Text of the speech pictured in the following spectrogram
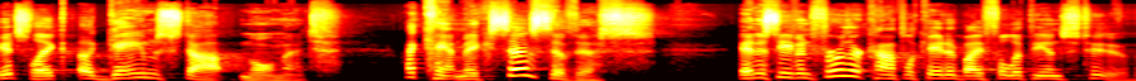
It's like a GameStop moment. I can't make sense of this. And it's even further complicated by Philippians 2.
